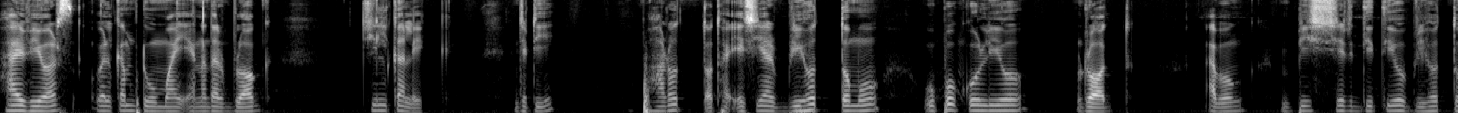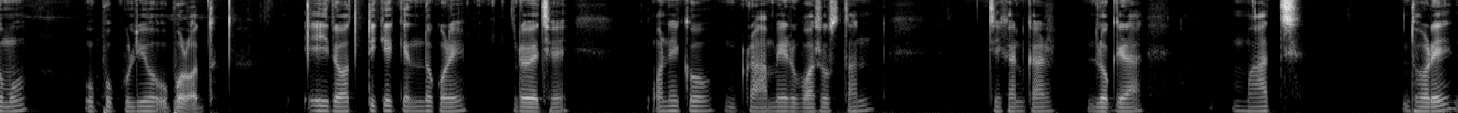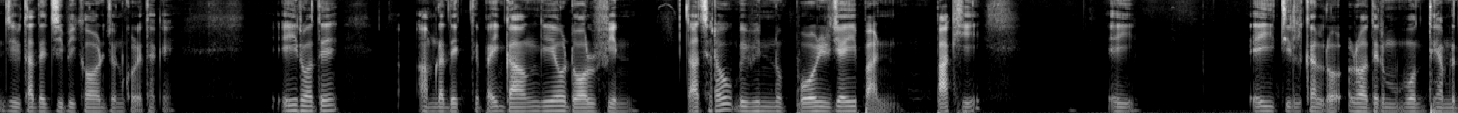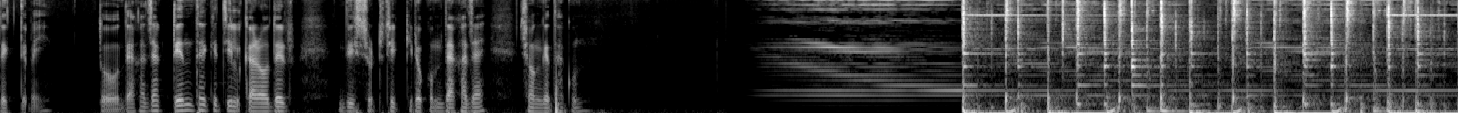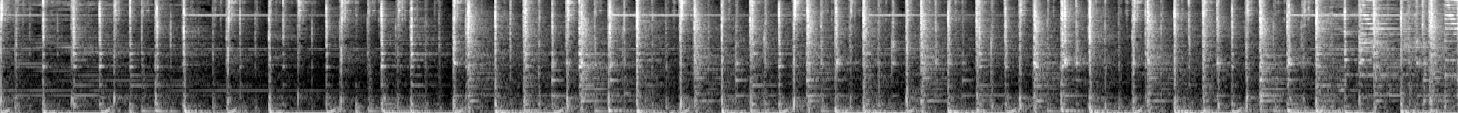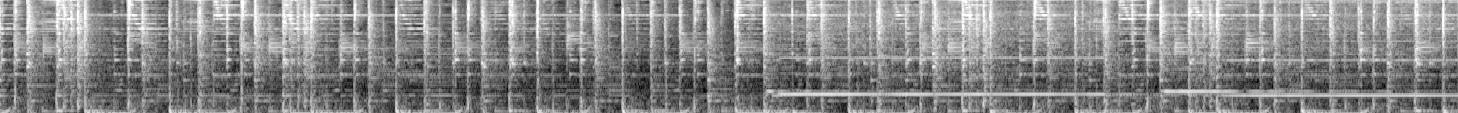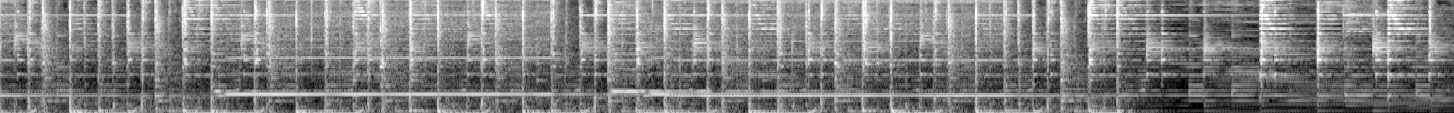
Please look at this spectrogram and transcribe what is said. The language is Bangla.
Hi viewers welcome to my another blog Chilka lake যেটি ভারত তথা এশিয়ার বৃহত্তম উপকূলীয় হ্রদ এবং বিশ্বের দ্বিতীয় বৃহত্তম উপকূলীয় উপহ্রদ। এই হ্রদটিকে কেন্দ্র করে রয়েছে অনেকও গ্রামের বাসস্থান, যেখানকার লোকেরা মাছ ধরে তাদের জীবিকা অর্জন করে থাকে। এই হ্রদে আমরা দেখতে পাই গাঙ্গেয় ডলফিন, তাছাড়াও বিভিন্ন পরিযায়ী পাখি। এই এই চিল্কা হ্রদের মধ্যে আমরা দেখতে পাই। তো দেখা যাক ট্রেন থেকে চিল্কা হ্রদের দৃশ্যটি ঠিক কীরকম দেখা যায়। সঙ্গে থাকুন।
